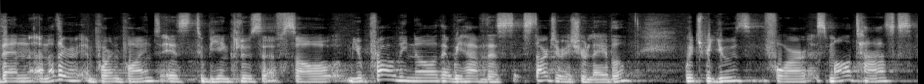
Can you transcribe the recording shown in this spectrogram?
Then another important point is to be inclusive. So you probably know that we have this starter issue label, which we use for small tasks,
